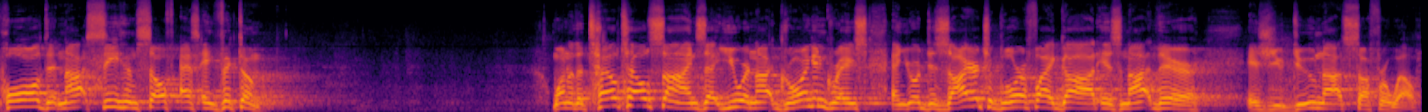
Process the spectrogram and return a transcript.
Paul did not see himself as a victim. One of the telltale signs that you are not growing in grace and your desire to glorify God is not there is you do not suffer well.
